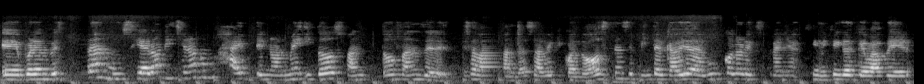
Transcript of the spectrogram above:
Eh, para empezar, anunciaron, hicieron un hype enorme y todos, fan, todos fans de esa banda saben que cuando Austin se pinta el cabello de algún color extraño, significa que va a haber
